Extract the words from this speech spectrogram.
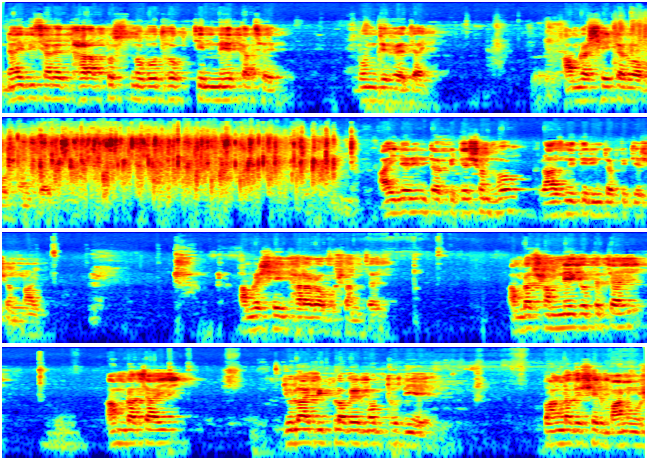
ন্যায় বিচারের ধারা প্রশ্নবোধক চিহ্নের কাছে বন্দী হয়ে যায়। আমরা সেইটারও অবসান চাই। আইনের ইন্টারপ্রিটেশন হোক, রাজনীতির ইন্টারপ্রিটেশন নয়। আমরা সেই ধারার অবসান চাই। আমরা সামনে এগোতে চাই। আমরা চাই জুলাই বিপ্লবের মধ্য দিয়ে বাংলাদেশের মানুষ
